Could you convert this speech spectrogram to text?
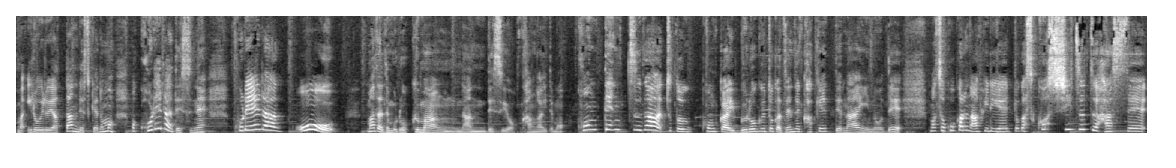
まあ、いろいろやったんですけども、まあ、これらですね、これらをまだでも6万なんですよ、考えても。コンテンツがちょっと今回ブログとか全然書けてないので、まあ、そこからのアフィリエイトが少しずつ発生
